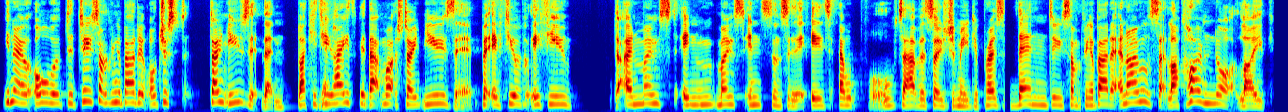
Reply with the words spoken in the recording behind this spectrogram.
you know, or do something about it, or just don't use it. Then, like if yeah. you hate it that much, don't use it. But if you're, if you and most in most instances it is helpful to have a social media presence then do something about it and i will say like i'm not like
